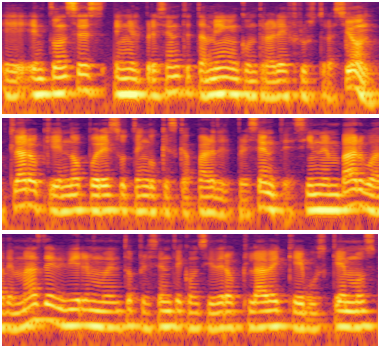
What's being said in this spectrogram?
eh, entonces en el presente también encontraré frustración. Claro que no por eso tengo que escapar del presente. Sin embargo, además de vivir el momento presente, considero clave que busquemos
